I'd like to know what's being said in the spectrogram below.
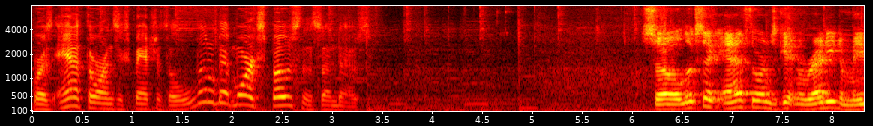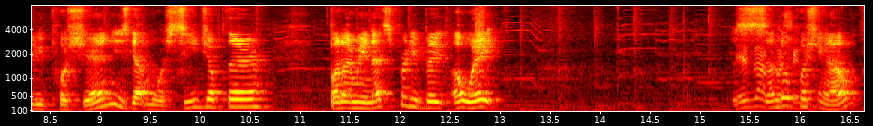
Whereas Anathorn's expansion is a little bit more exposed than SenDoh's. So it looks like Anathorn's getting ready to maybe push in. He's got more siege up there. But I mean, that's pretty big. Oh, wait. Is SenDoh pushing, pushing out?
